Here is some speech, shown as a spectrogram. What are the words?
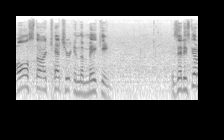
all-star catcher in the making. Is that he's going to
